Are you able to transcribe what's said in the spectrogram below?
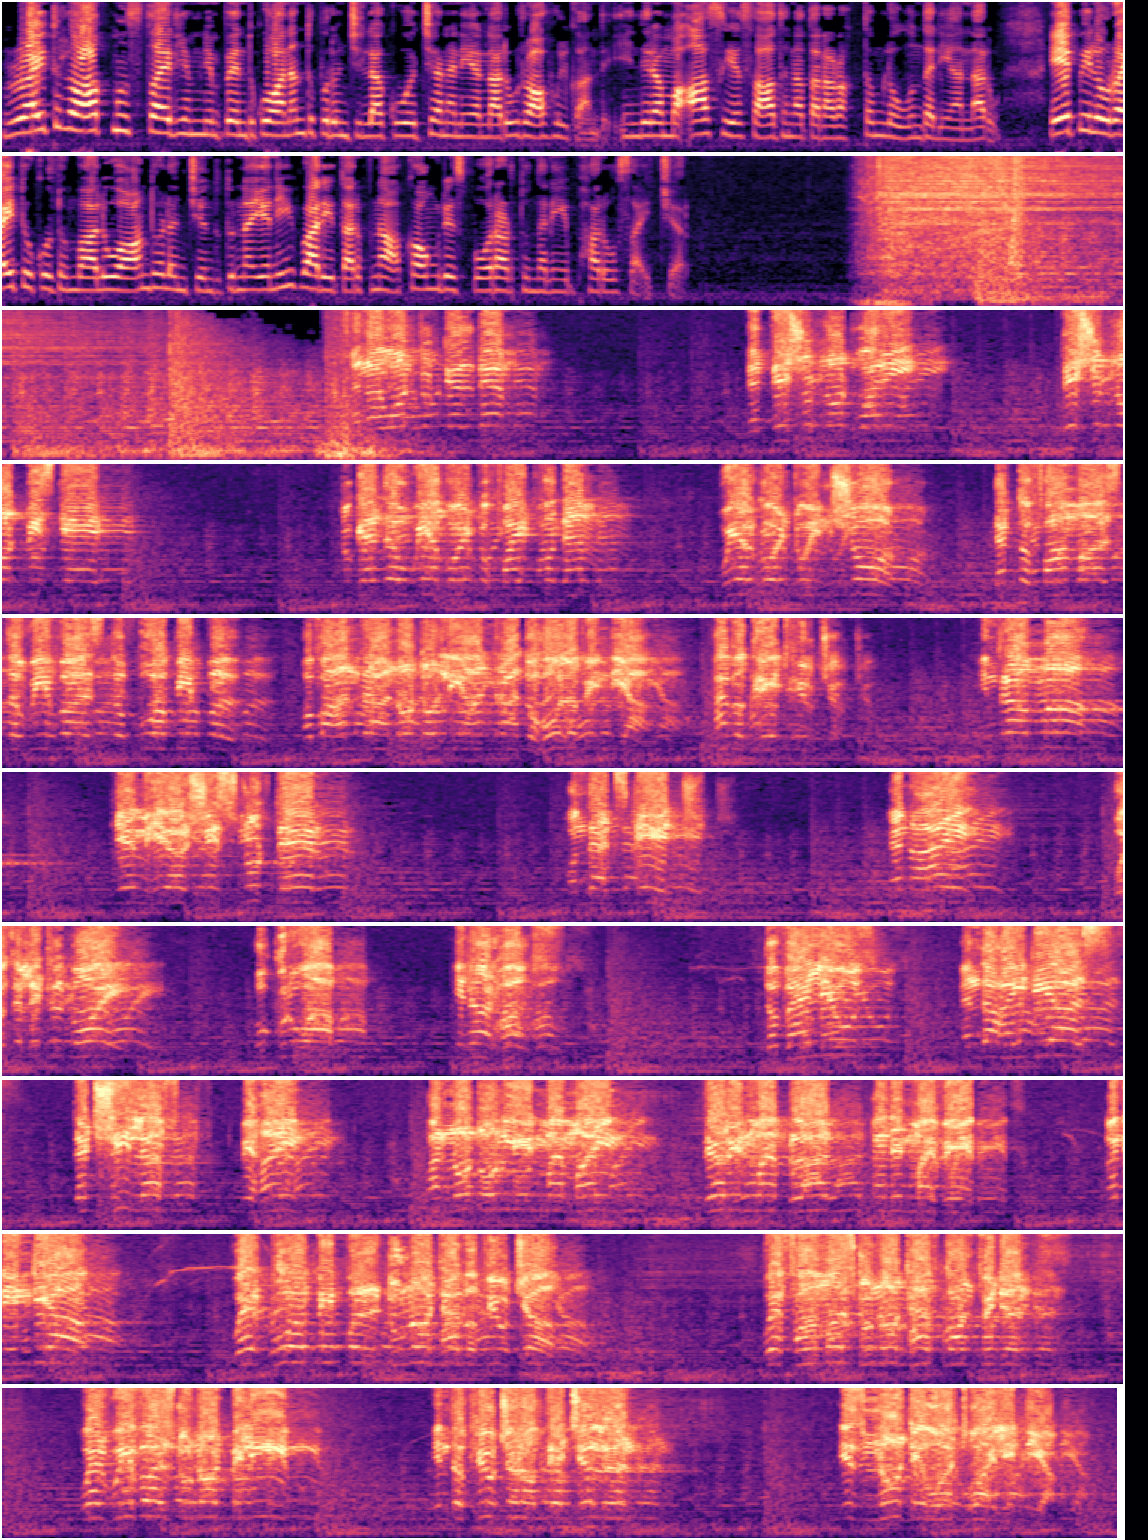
రైతుల ఆత్మస్థైర్యం నింపేందుకు అనంతపురం జిల్లాకు వచ్చానని అన్నారు రాహుల్ గాంధీ. ఇందిరమ్మ ఆశయ సాధన తన రక్తంలో ఉందని అన్నారు. ఏపీలో రైతు కుటుంబాలు ఆందోళన చెందుతున్నాయని వారి తరపున కాంగ్రెస్ పోరాడుతుందని భరోసా ఇచ్చారు. That the farmers, the weavers, the poor people of Andhra, not only Andhra, the whole of India, have a great future. Indira Amma came here, she stood there on that stage. And I was a little boy who grew up in her house. The values and the ideas that she left behind are not only in my mind, they are in my blood and in my future, where farmers do not have confidence, where weavers do not believe in the future of their children is not a worthwhile India.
